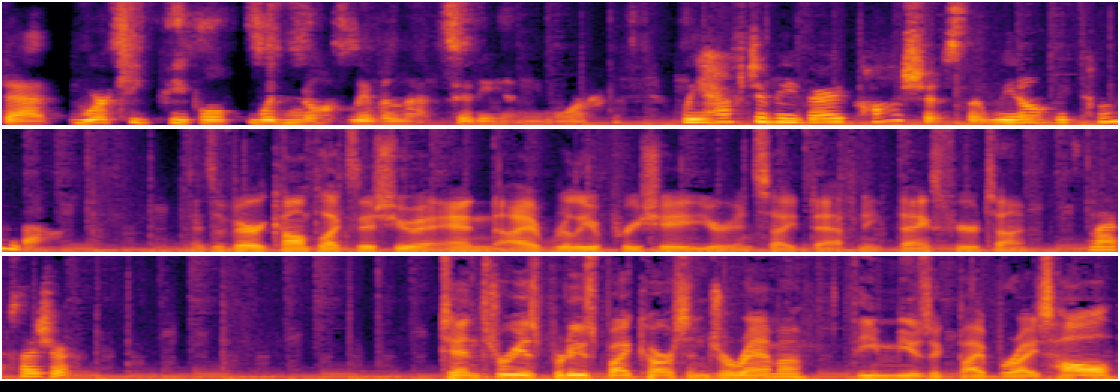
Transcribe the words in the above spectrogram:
that working people would not live in that city anymore. We have to be very cautious that we don't become that. It's a very complex issue, and I really appreciate your insight, Daphne. Thanks for your time. My pleasure. 10-3 is produced by Carson Jarama, theme music by Bryce Hall.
